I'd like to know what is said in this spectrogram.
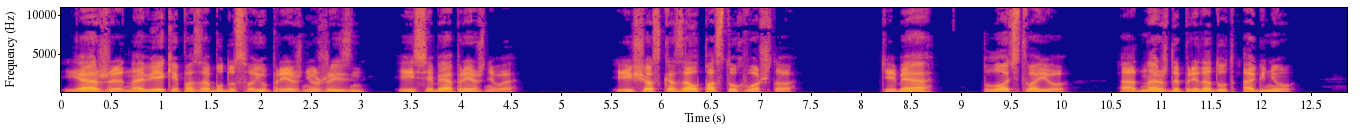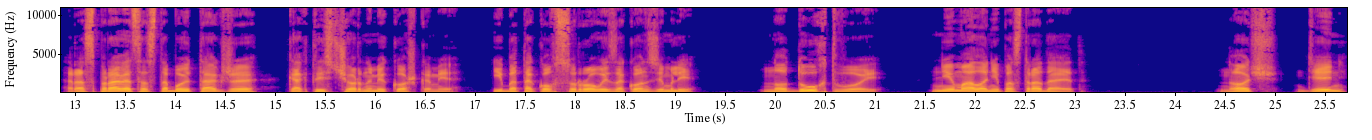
Я же навеки позабуду свою прежнюю жизнь и себя прежнего. Еще сказал пастух вот что. Тебя, плоть твою, однажды предадут огню, расправятся с тобой так же, как ты с черными кошками, ибо таков суровый закон земли но дух твой немало не пострадает. Ночь, день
